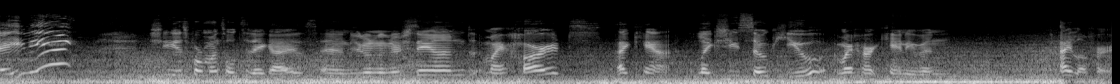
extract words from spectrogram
Baby. She is four months old today, guys, and you don't understand. My heart, I can't. Like, she's so cute. My heart can't even. I love her,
